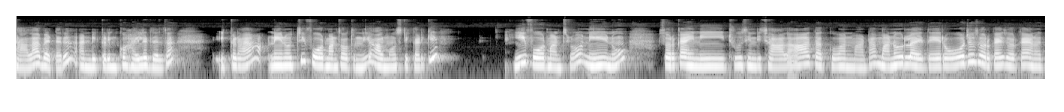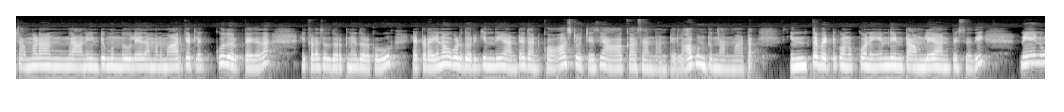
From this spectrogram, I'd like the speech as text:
చాలా బెటర్. అండ్ ఇక్కడ ఇంకో హైలైట్ తెలుసా? ఇక్కడ నేను వచ్చి ఫోర్ మంత్స్ అవుతుంది ఆల్మోస్ట్ ఇక్కడికి. ఈ ఫోర్ మంత్స్లో నేను సొరకాయని చూసింది చాలా తక్కువ అనమాట మన ఊర్లో అయితే రోజు సొరకాయ సొరకాయ అనొచ్చు. అమ్మడం కానీ ఇంటి ముందు లేదా మన మార్కెట్లో ఎక్కువ దొరుకుతాయి కదా. ఇక్కడ అసలు దొరకనే దొరకవు. ఎక్కడైనా ఒకటి దొరికింది అంటే దాని కాస్ట్ వచ్చేసి ఆకాశాన్ని అంటే లాగుంటుందన్నమాట ఇంత పెట్టి కొనుక్కొని ఏం తింటాంలే అనిపిస్తుంది. నేను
